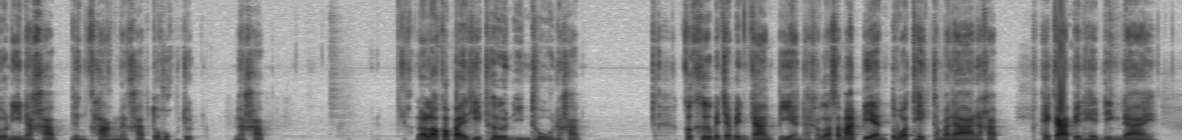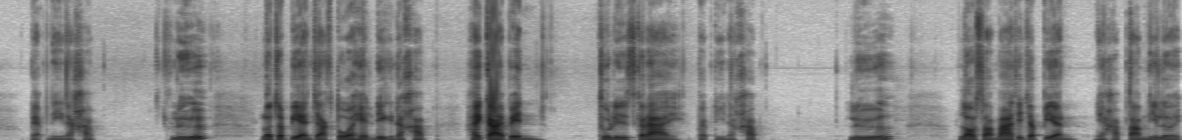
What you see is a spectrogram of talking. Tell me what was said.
ตัวนี้นะครับ 1 ครั้งนะครับ ตัว 6 จุดนะครับ แล้วเราก็ไปที่ turn into นะครับ ก็คือมันจะเป็นการเปลี่ยนนะครับ เราสามารถเปลี่ยนตัว text ธรรมดานะครับ ให้กลายเป็น heading ได้แบบนี้นะครับ หรือเราจะเปลี่ยนจากตัว heading นะครับ ให้กลายเป็น to list ก็ได้แบบนี้นะครับ หรือเราสามารถที่จะเปลี่ยนเนี่ยครับตามนี้เลย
